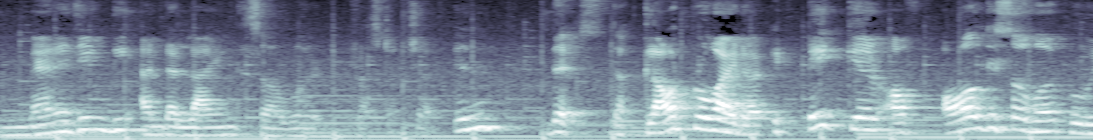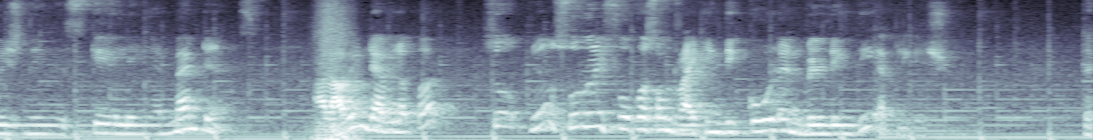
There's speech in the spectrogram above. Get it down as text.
managing the underlying server infrastructure in this. The cloud provider it take care of all the server provisioning scaling and maintenance allowing developer so you know solely focus on writing the code and building the application. The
